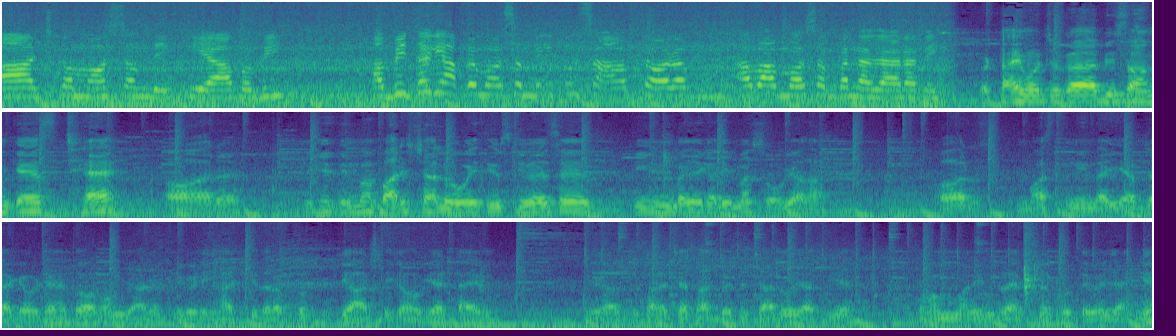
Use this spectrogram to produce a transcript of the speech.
आज का मौसम देखिए आप अभी। अभी तक यहाँ पे मौसम बिल्कुल साफ़ था और अब अब आप मौसम का नज़ारा देखिए तो टाइम हो चुका है अभी शाम के छः और क्योंकि दिन में बारिश चालू हो गई थी, उसकी वजह से तीन बजे करीब मैं सो गया था और मस्त नींद आई है। अब जाके उठे हैं तो अब हम जा रहे हैं त्रिवेणी घाट की तरफ़। तो क्योंकि आरती का हो गया टाइम ये आरती साढ़े छः, सात बजे से चालू हो जाती है। तो हम मरीन ड्राइव से होते हुए जाएँगे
